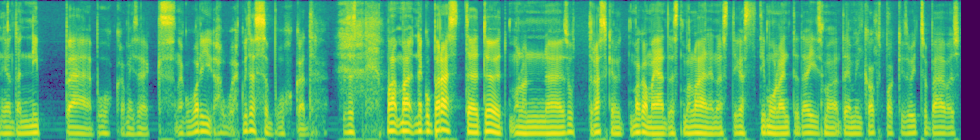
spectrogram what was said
nii-öelda nippe puhkamiseks nagu what you, kuidas sa puhkad? sest ma, ma nagu pärast tööd mul on äh, suht raske nüüd magama jääda, sest ma laen ennast igast stimulante täis, ma teen mingi kaks pakki suitsu päevas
